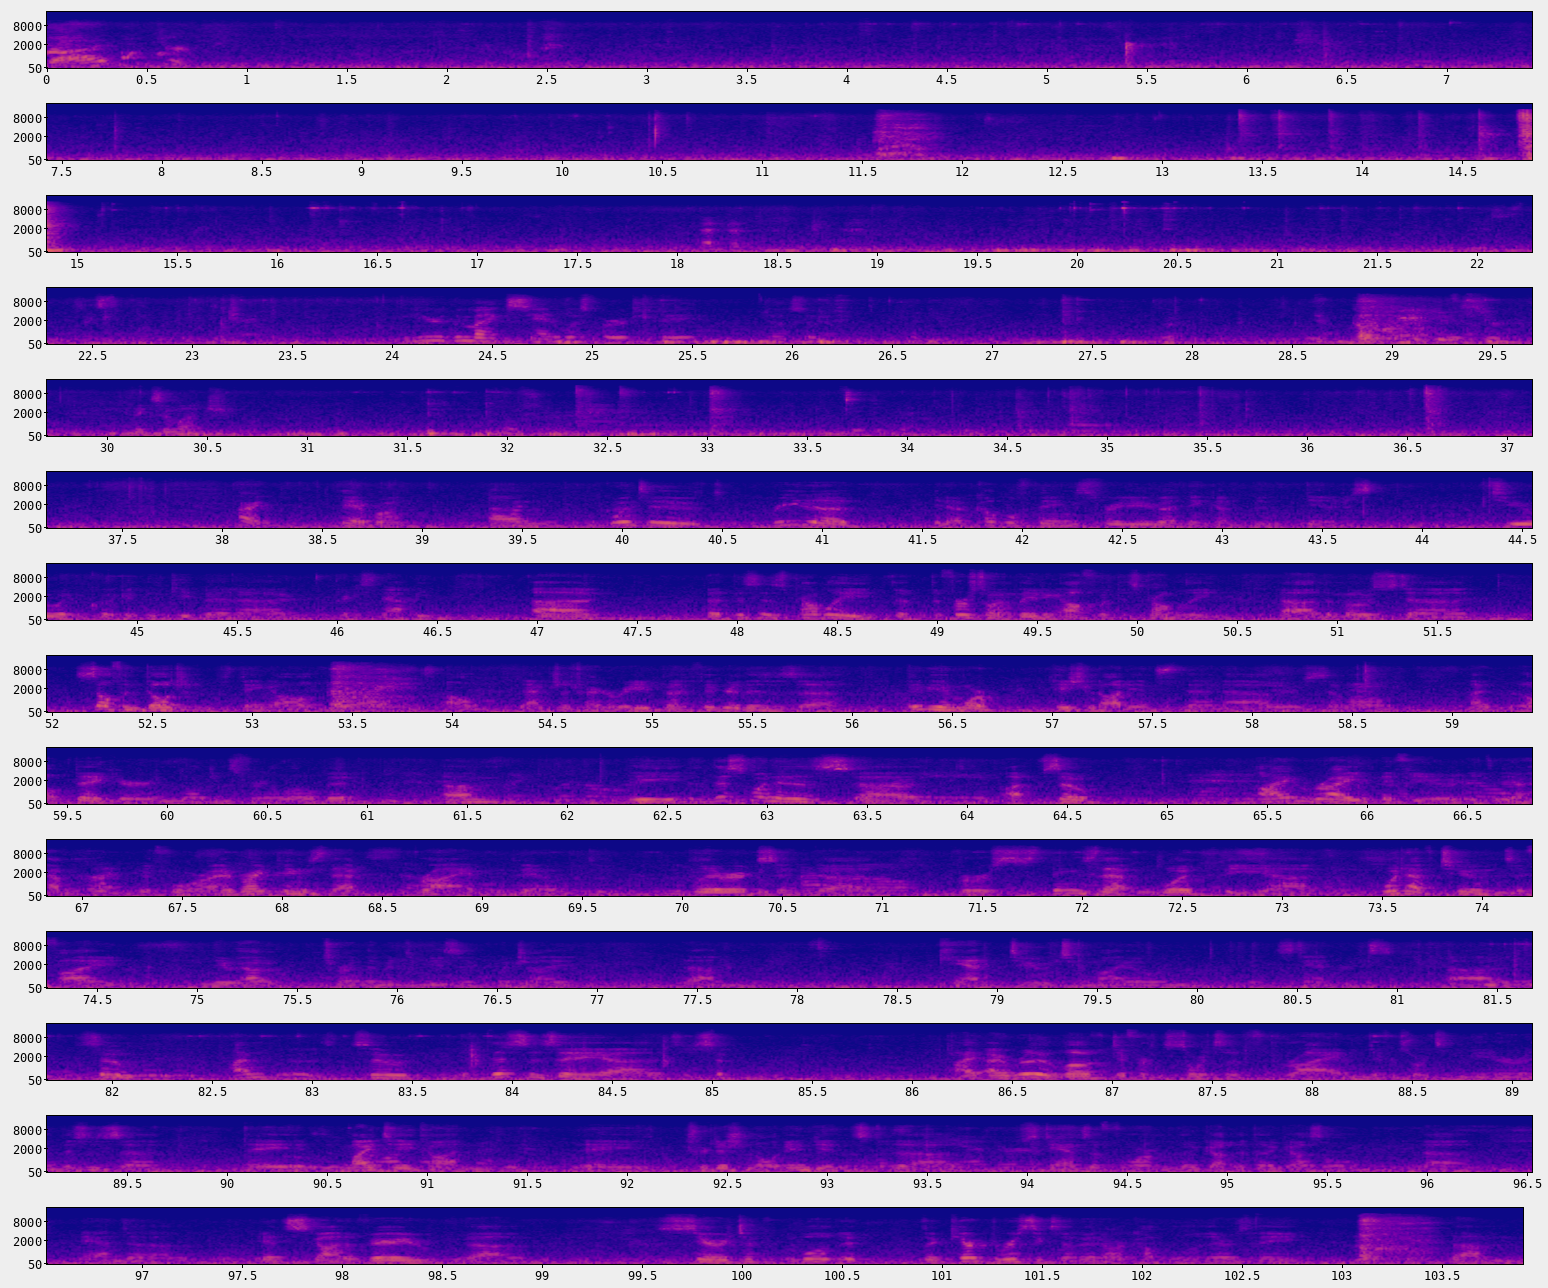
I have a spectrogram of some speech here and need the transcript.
ride? Sure. You're the mic stand whisperer today, Joseph. Thank you. Yeah. Thank you, sir. Thanks so much. Oh. All right. Hey, everyone. Um, I'm going to read a you know a couple things for you. I think I'm you know just two and quick to keep it uh, pretty snappy. Uh, but this is probably the, the first one I'm leading off with is probably uh, the most uh, self-indulgent thing I'll I'll actually try to read. But I figure this is uh, maybe a more patient audience than uh, others, so I'll I'll beg your indulgence for a little bit. Um, the this one is uh, uh, so. I write, if you, you haven't heard before, I write things that rhyme, you know, lyrics and uh, verse, things that would be uh, would have tunes if I knew how to turn them into music, which I um, can't do to my own standards. Uh, so, I'm so this is a uh, so I, I really love different sorts of rhyme, different sorts of meter, and this is a, a my take on a traditional Indian uh, stanza form, the gu- the ghazal, uh, and uh, it's got a very uh, stereotypical. Well, it, the characteristics of it are a couple. There's a um,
